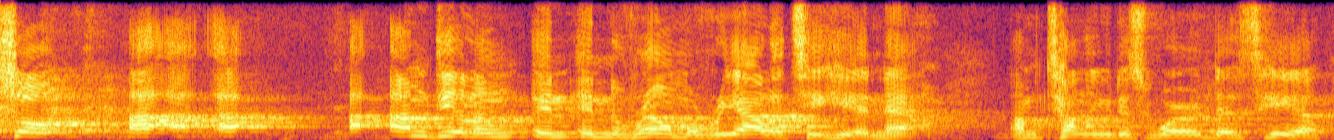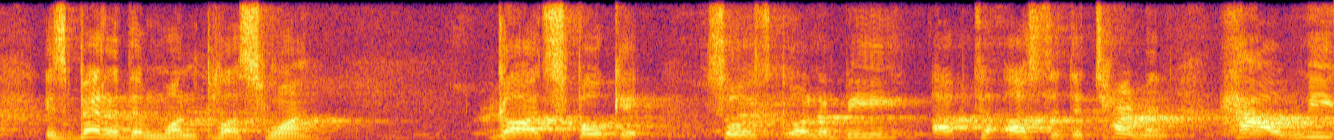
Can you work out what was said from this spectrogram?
So I, I, I'm dealing in, in the realm of reality here now. I'm telling you this word that's here is better than one plus one. God spoke it. So it's going to be up to us to determine how we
